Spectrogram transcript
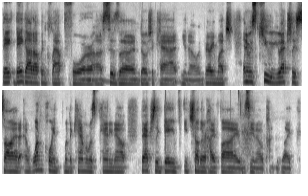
they they got up and clapped for uh, SZA and Doja Cat, you know, and very much, and it was cute. You actually saw it at one point when the camera was panning out. They actually gave each other high fives, you know, kind of like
